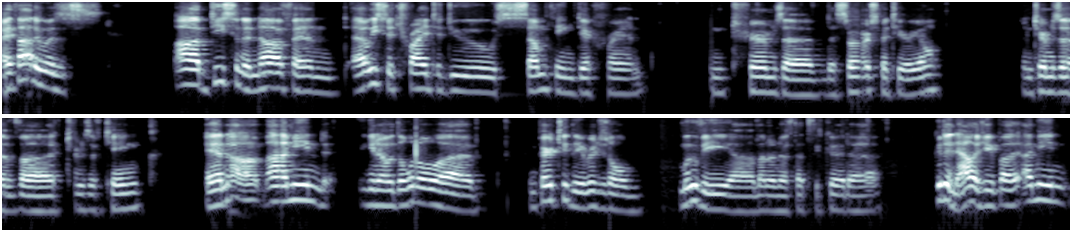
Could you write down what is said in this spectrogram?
I thought it was uh, decent enough, and at least it tried to do something different in terms of the source material, in terms of uh, terms of King, and um, I mean, you know, the little uh, compared to the original movie. Um, I don't know if that's a good uh, good analogy, but I mean,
